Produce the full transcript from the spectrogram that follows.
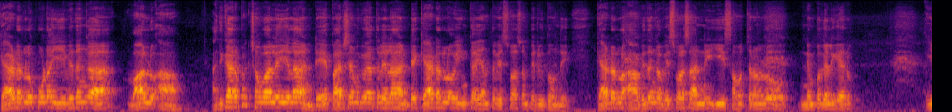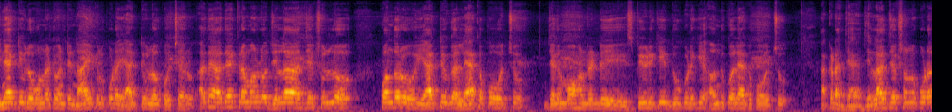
క్యాడర్లో కూడా ఈ విధంగా వాళ్ళు ఆ అధికార పక్షం వాళ్ళే ఇలా అంటే పారిశ్రామికవేత్తలు ఎలా అంటే క్యాడర్లో ఇంకా ఎంత విశ్వాసం పెరుగుతుంది? క్యాడర్లో ఆ విధంగా విశ్వాసాన్ని ఈ సంవత్సరంలో నింపగలిగారు. ఇన్యాక్టివ్లో ఉన్నటువంటి నాయకులు కూడా యాక్టివ్లోకి వచ్చారు. అదే అదే క్రమంలో జిల్లా అధ్యక్షుల్లో కొందరు యాక్టివ్గా లేకపోవచ్చు జగన్మోహన్ రెడ్డి స్పీడ్కి దూకుడికి అందుకోలేకపోవచ్చు. అక్కడ జ జిల్లా అధ్యక్షులను కూడా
